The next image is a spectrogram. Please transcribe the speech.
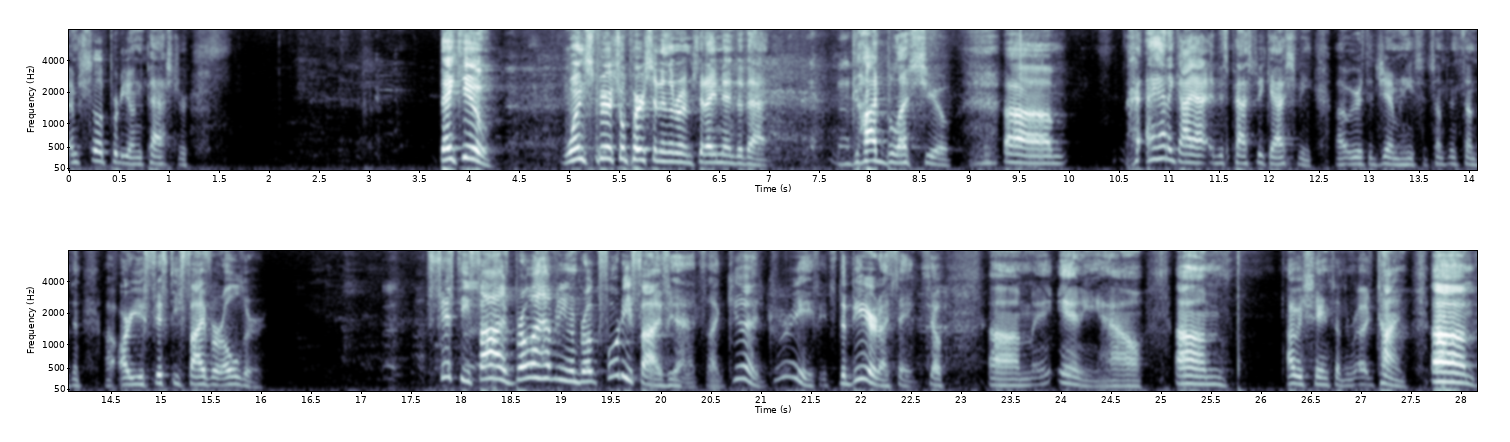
I'm still a pretty young pastor, Thank you. One spiritual person in the room said amen to that. God bless you. Um, I had a guy this past week ask me, uh, we were at the gym, and he said something, something, uh, are you 55 or older? 55, bro, I haven't even broke 45 yet. It's like, good grief. It's the beard, I think. So, um, anyhow, um, I was saying something, uh, time. Um,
